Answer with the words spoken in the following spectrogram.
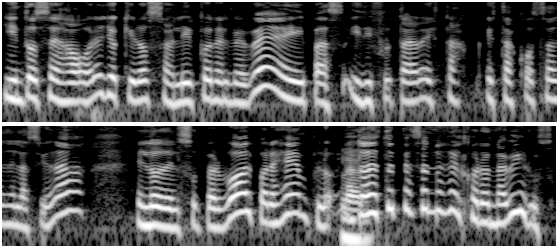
Y entonces ahora yo quiero salir con el bebé y, y disfrutar estas, estas cosas de la ciudad, en lo del Super Bowl, por ejemplo. Entonces estoy pensando en el coronavirus.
